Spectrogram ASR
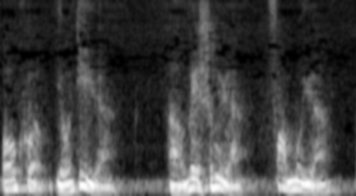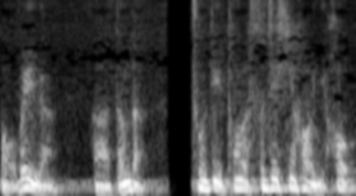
包括邮递员、啊卫生员、放牧员、保卫员啊等等。驻地通了四 G 信号以后，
